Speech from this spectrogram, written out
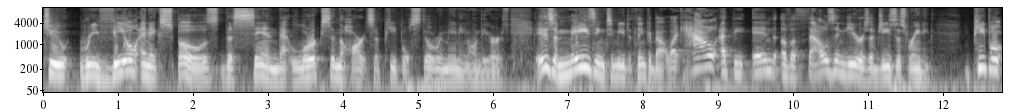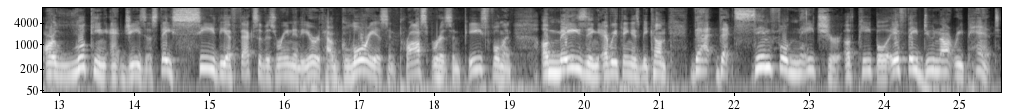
to reveal and expose the sin that lurks in the hearts of people still remaining on the earth. It is amazing to me to think about, like, how at the end of a thousand years of Jesus reigning, people are looking at Jesus. They see the effects of his reign in the earth, how glorious and prosperous and peaceful and amazing everything has become. That, that sinful nature of people, if they do not repent,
